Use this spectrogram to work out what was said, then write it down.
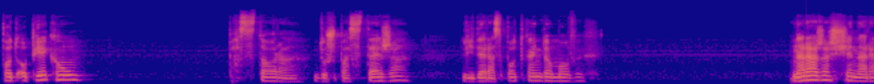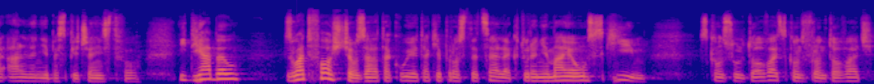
pod opieką pastora, duszpasterza, lidera spotkań domowych, narażasz się na realne niebezpieczeństwo. I diabeł z łatwością zaatakuje takie proste cele, które nie mają z kim skonsultować, skonfrontować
